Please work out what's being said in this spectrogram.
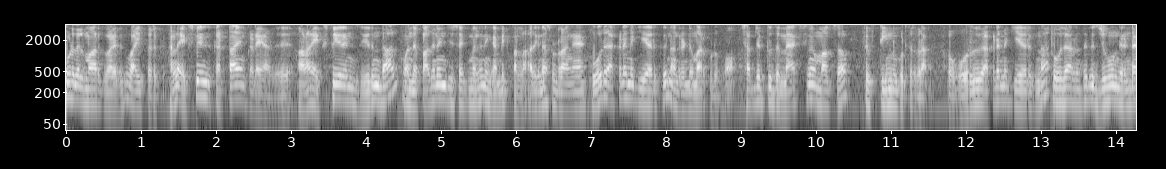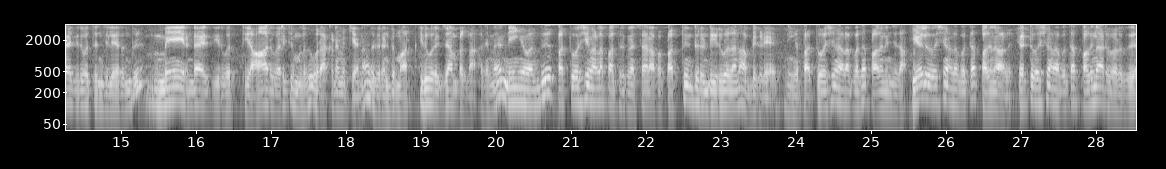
கூடுதல் மார்க் வரதுக்கு வாய்ப்பு இருக்குது அதனால் எக்ஸ்பீரியன்ஸ் கட்டாயம் கிடையாது. ஆனால் எக்ஸ்பீரியன்ஸ் இருந்தால் அந்த பதினஞ்சு செக்மெண்ட்டில் நீங்கள் கம்ப்ளீட் பண்ணலாம். அதுக்கு என்ன சொல்கிறாங்க ஒரு அகடமிக் இயருக்கு நாங்கள் ரெண்டு மார்க் கொடுப்போம். Subject to the maximum marks of ஃபிஃப்டின்னு கொடுத்துருக்குறாங்க. இப்போ ஒரு அகடமிக் இயருக்குன்னா இப்போ உதாரணத்துக்கு ஜூன் ரெண்டாயிரத்தி இருபத்தஞ்சிலேருந்து மே ரெண்டாயிரத்தி இருபத்தி ஆறு வரைக்கும் உள்ளது ஒரு அகடமிக் இயர்னா அதுக்கு ரெண்டு மார்க் இது ஒரு எக்ஸாம்பிள் தான். அதே மாதிரி நீங்கள் வந்து பத்து வருஷம் வேலை பார்த்துருக்கேன் சார். அப்போ பத்து இன்ட்டு ரெண்டு இருபதானா அப்படி கிடையாது. நீங்கள் பத்து வருஷம் வேலை பார்த்தா பதினஞ்சு தான். ஏழு வருஷம் வேலை பார்த்தா பதினாலு. எட்டு வருஷம் வேலை பார்த்தா பதினாறு வருது.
